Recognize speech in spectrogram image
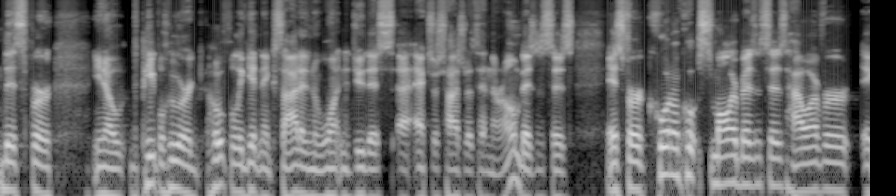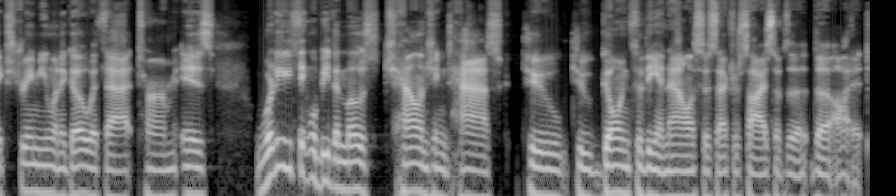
this for you know the people who are hopefully getting excited and wanting to do this uh, exercise within their own businesses is for quote unquote smaller businesses however extreme you want to go with that term is what do you think will be the most challenging task to to going through the analysis exercise of the the audit?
